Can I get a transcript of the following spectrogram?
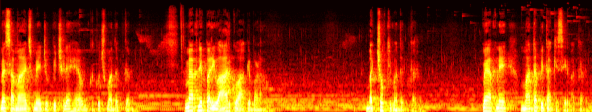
मैं समाज में जो पिछड़े हैं, उनकी कुछ मदद करूँ। मैं अपने परिवार को आगे बढ़ाऊं। बच्चों की मदद करूँ। मैं अपने माता पिता की सेवा करूँ।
